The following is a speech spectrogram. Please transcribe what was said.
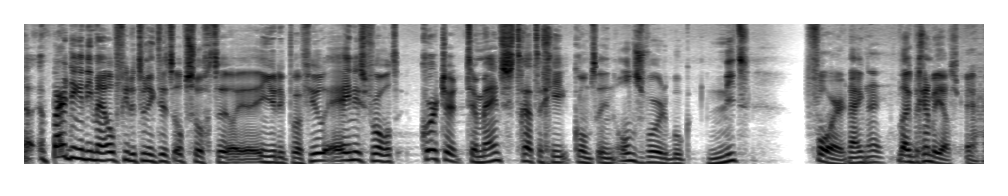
Nou, een paar dingen die mij opvielen toen ik dit opzocht eh, in jullie profiel. Eén is bijvoorbeeld, korte termijn strategie komt in ons woordenboek niet voor. Nou, ik, Nee. Laat ik beginnen bij Jasper. Ja.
